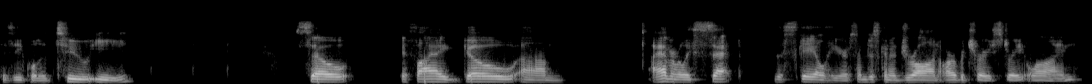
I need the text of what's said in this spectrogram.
is equal to 2e. So if I go, um, I haven't really set the scale here, so I'm just going to draw an arbitrary straight line.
